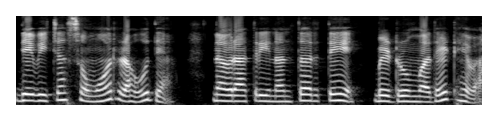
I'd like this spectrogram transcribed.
देवीच्या समोर राहू द्या. नवरात्रीनंतर ते बेडरूममध्ये ठेवा.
